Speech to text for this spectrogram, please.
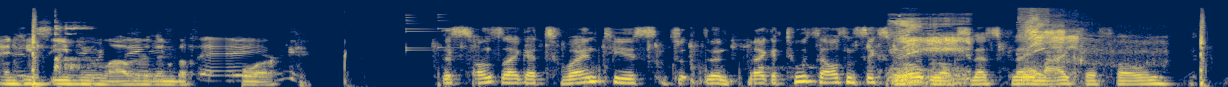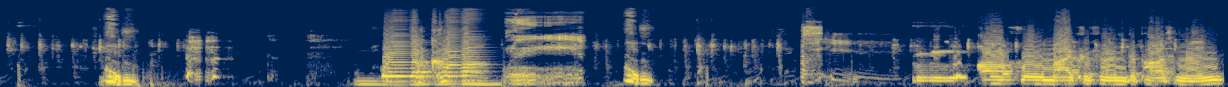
and he's even louder than before. This sounds like a 20s, like a 2006 Roblox Let's Play microphone. I mean, microphone department.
